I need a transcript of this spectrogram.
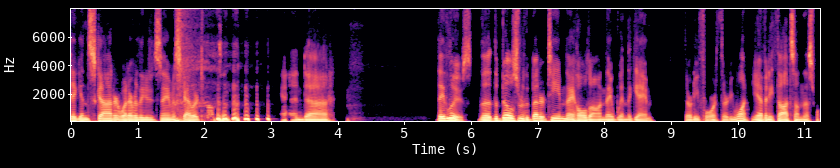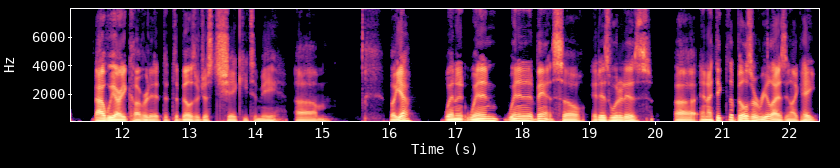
Diggins Scott or whatever the dude's name is, Skylar Thompson, and uh, they lose. the The Bills were the better team. They hold on. They win the game, 34-31. You have any thoughts on this one? We already covered it that the Bills are just shaky to me. Um, but yeah, win it, win, win in advance. So it is what it is. Uh, and I think the Bills are realizing like, hey,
